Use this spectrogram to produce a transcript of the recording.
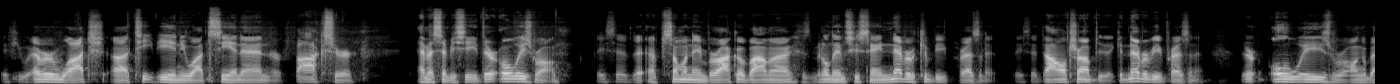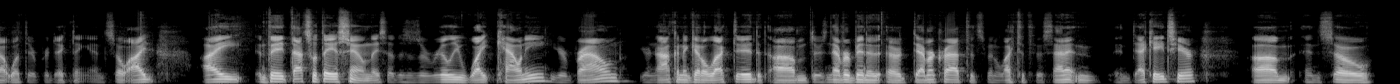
if you ever watch uh, TV and you watch CNN or Fox or MSNBC, they're always wrong. They said that if someone named Barack Obama, his middle name's Hussein, never could be president. They said Donald Trump, they could never be president. They're always wrong about what they're predicting, and so I. I they that's what they assumed. They said this is a really white county. You're brown. You're not going to get elected. Um, there's never been a, a, Democrat that's been elected to the Senate in, in decades here, um, and so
